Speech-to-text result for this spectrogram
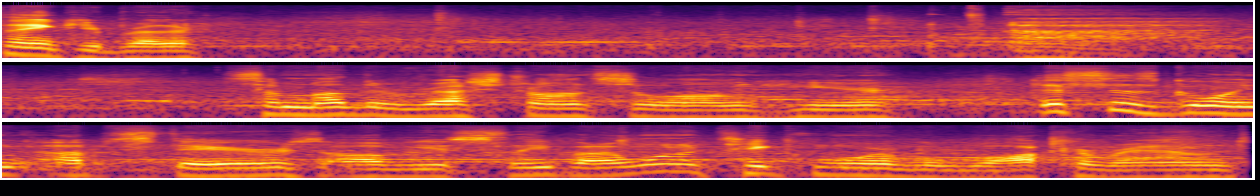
Thank you, brother. Uh, some other restaurants along here. This is going upstairs, obviously, but I want to take more of a walk around.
